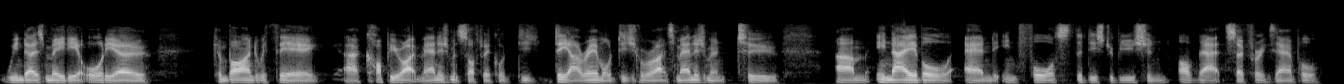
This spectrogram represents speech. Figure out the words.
Windows Media Audio combined with their uh, copyright management software called DRM or Digital Rights Management to um, enable and enforce the distribution of that. So, for example,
